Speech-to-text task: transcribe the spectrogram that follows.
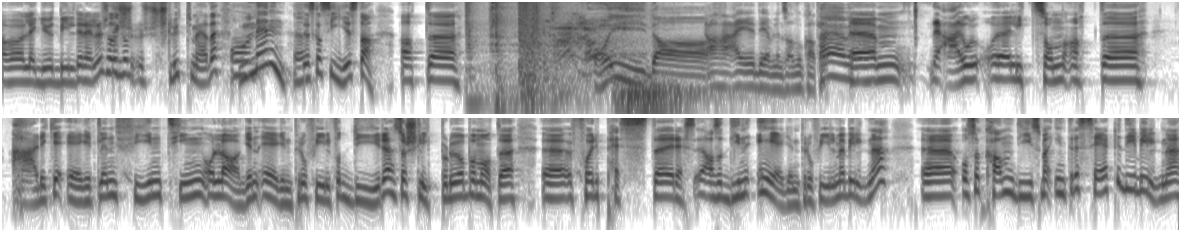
av å legge ut bilder heller, så slutt med det. Men det skal sies, da, at uh Oi da! Ja, hei, djevelens advokat. Hei, Ehm, det er jo eh, litt sånn at eh, er det ikke egentlig en fin ting å lage en egen profil for dyret? Så slipper du å på en måte uh, forpeste rest, altså din egen profil med bildene. Uh, og så kan de som er interessert i de bildene,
